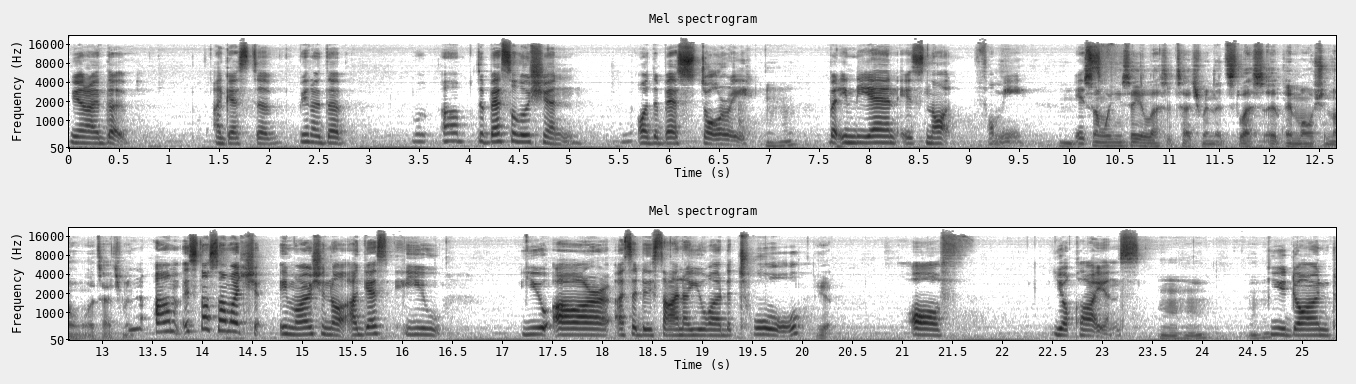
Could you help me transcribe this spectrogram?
You know, the, I guess the, you know, the, uh, the best solution or the best story. But in the end, it's not for me. It's So when you say less attachment, it's less uh, emotional attachment. um, it's not so much emotional. I guess you, you are as a designer, you are the tool Yeah. of your clients. Mm-hmm. You don't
